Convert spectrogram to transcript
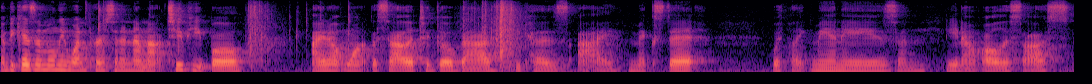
And because I'm only one person and I'm not two people, I don't want the salad to go bad because I mixed it with like mayonnaise and you know all the sauce.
